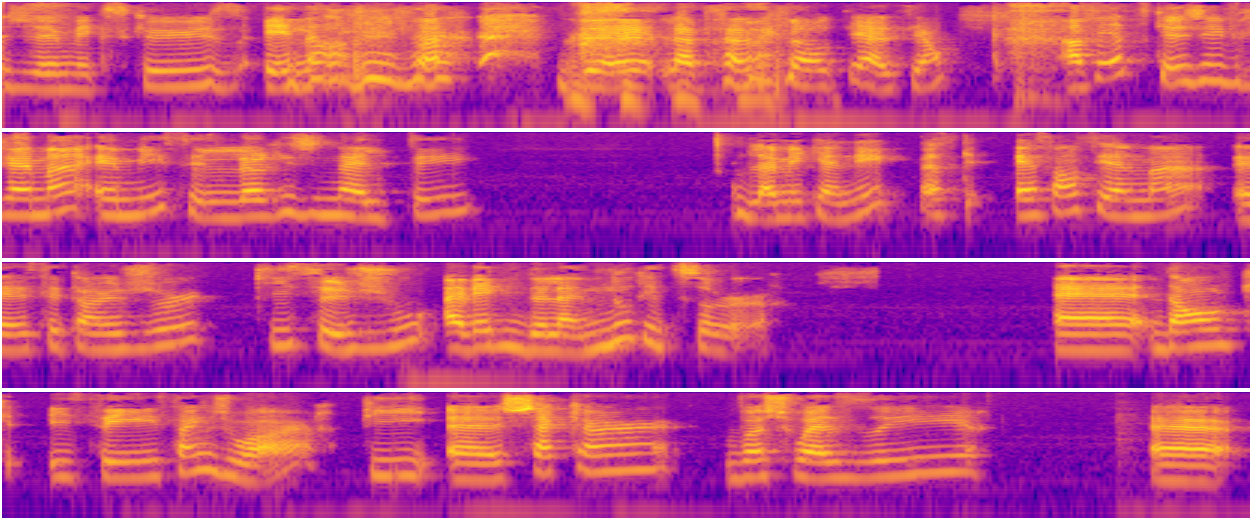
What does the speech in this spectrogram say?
je m'excuse énormément de la prononciation. En fait, ce que j'ai vraiment aimé, c'est l'originalité de la mécanique parce qu'essentiellement, euh, c'est un jeu qui se joue avec de la nourriture. Euh, donc, c'est cinq joueurs, puis euh, chacun va choisir un,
